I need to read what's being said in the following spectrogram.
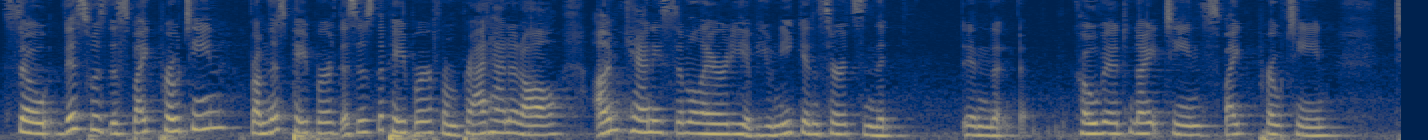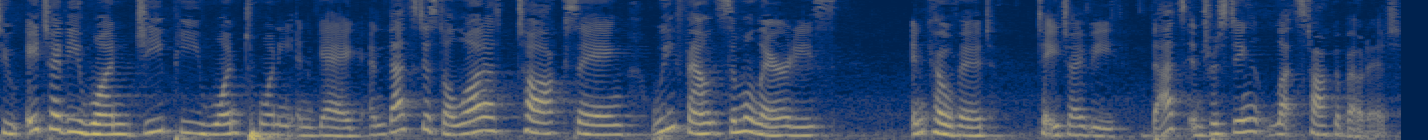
So this was the spike protein from this paper. This is the paper from Pradhan et al. Uncanny similarity of unique inserts in the, in the COVID-19 spike protein to HIV-1, GP120, and GAG. And that's just a lot of talk saying we found similarities in COVID to HIV. That's interesting. Let's talk about it.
